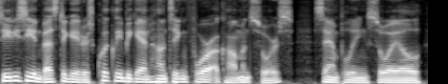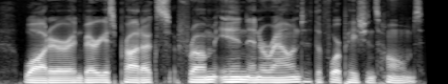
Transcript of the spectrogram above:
CDC investigators quickly began hunting for a common source, sampling soil, water, and various products from in and around the four patients' homes.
